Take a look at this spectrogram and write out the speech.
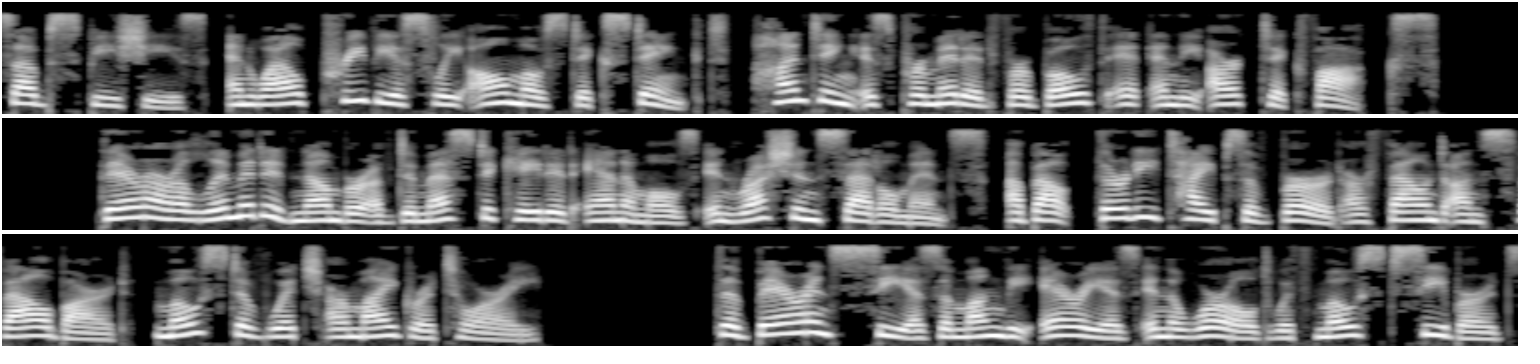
subspecies, and while previously almost extinct, hunting is permitted for both it and the Arctic fox. There are a limited number of domesticated animals in Russian settlements, about 30 types of bird are found on Svalbard, most of which are migratory. The Barents Sea is among the areas in the world with most seabirds,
